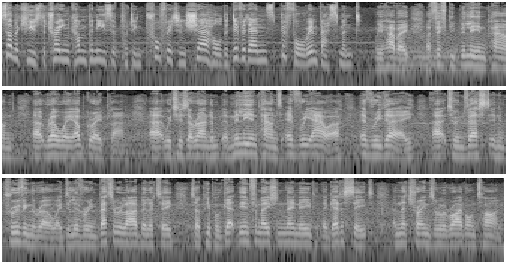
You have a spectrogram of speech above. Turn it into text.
Some accuse the train companies of putting profit and shareholder dividends before investment. We have a, a 50 billion pound uh, railway upgrade plan, uh, which is around a, a, million pounds every hour, every day, uh, to invest in improving the railway, delivering better reliability so people get the information they need, they get a seat, and their trains will arrive on time.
